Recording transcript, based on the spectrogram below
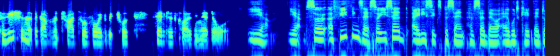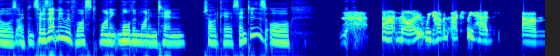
position that the government tried to avoid, which was centres closing their doors. Yeah. Yeah. So a few things there. So you said 86% have said they were able to keep their doors open. So does that mean we've lost one in, more than one in 10 childcare centres or? Uh, no, we haven't actually had um,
